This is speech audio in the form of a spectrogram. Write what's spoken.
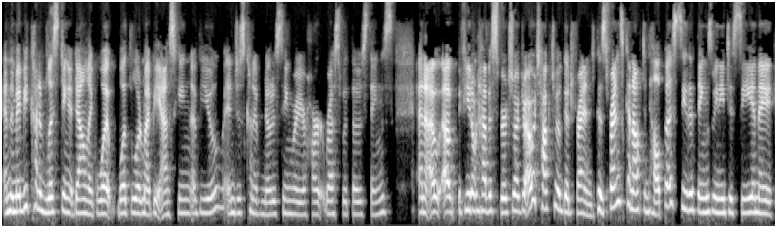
and then maybe kind of listing it down like what what the lord might be asking of you and just kind of noticing where your heart rests with those things. And I, I, if you don't have a spiritual director i would talk to a good friend because friends can often help us see the things we need to see and they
